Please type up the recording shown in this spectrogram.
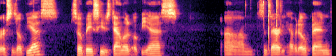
Is OBS. So basically just download OBS, um, since I already have it open,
